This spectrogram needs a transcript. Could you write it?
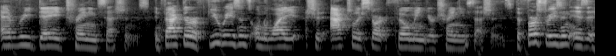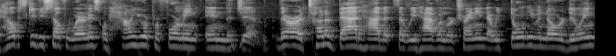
everyday training sessions. In fact, there are a few reasons on why you should actually start filming your training sessions. The first reason is it helps give you self-awareness on how you are performing in the gym. There are a ton of bad habits that we have when we're training that we don't even know we're doing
